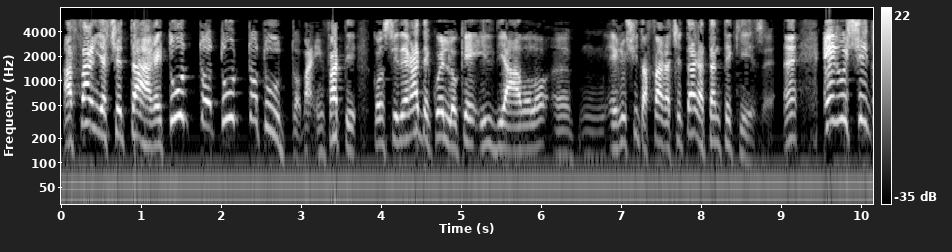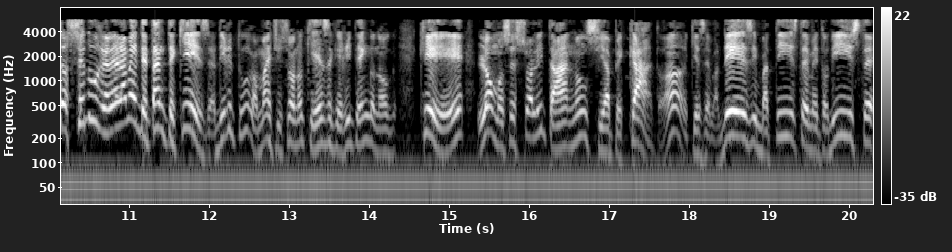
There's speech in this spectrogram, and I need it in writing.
a fargli accettare tutto, tutto, tutto. Ma infatti considerate quello che il diavolo eh, è riuscito a far accettare a tante chiese. Eh? È riuscito a sedurre veramente tante chiese, addirittura ormai ci sono chiese che ritengono che l'omosessualità non sia peccato, eh? chiese valdesi, battiste, metodiste,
